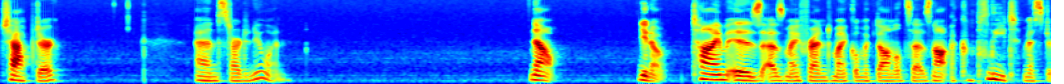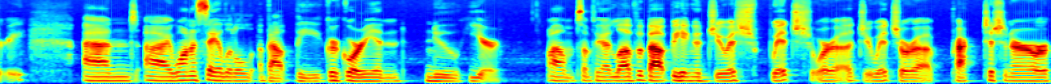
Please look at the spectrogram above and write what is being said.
chapter and start a new one. Now, you know, time is, as my friend Michael McDonald says, not a complete mystery. And I want to say a little about the Gregorian New Year. Um, something I love about being a Jewish witch or a Jewitch or a practitioner or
